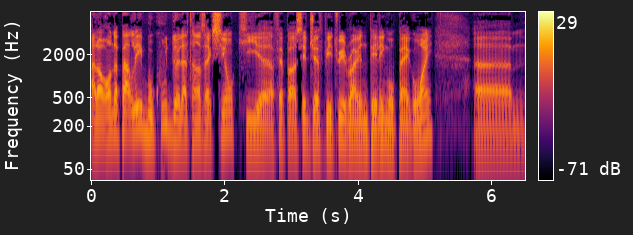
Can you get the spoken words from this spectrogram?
Alors, on a parlé beaucoup de la transaction qui euh, a fait passer Jeff Petrie et Ryan Peeling au pingouin. Euh,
